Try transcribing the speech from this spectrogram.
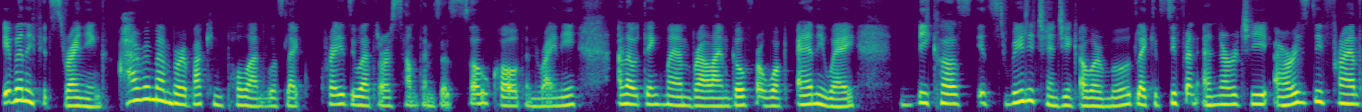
even if it's raining. I remember back in Poland was like crazy weather. Sometimes it's so cold and rainy and I would take my umbrella and go for a walk anyway because it's really changing our mood. Like it's different energy. Air is different.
